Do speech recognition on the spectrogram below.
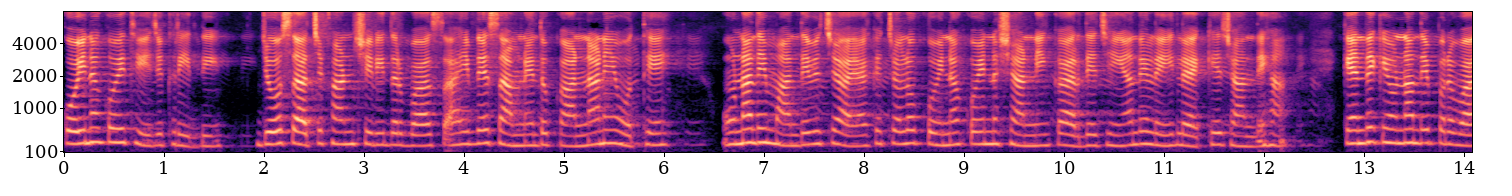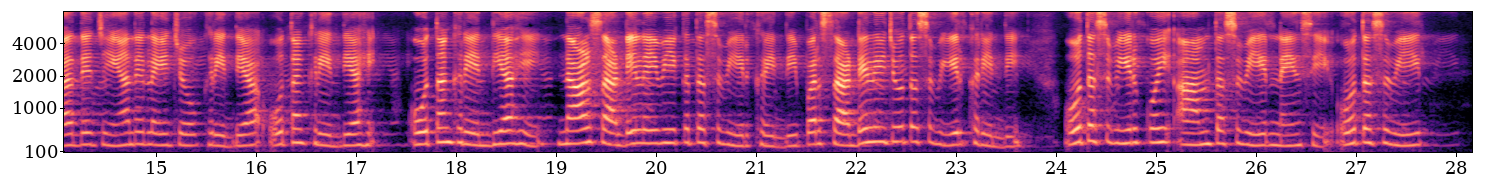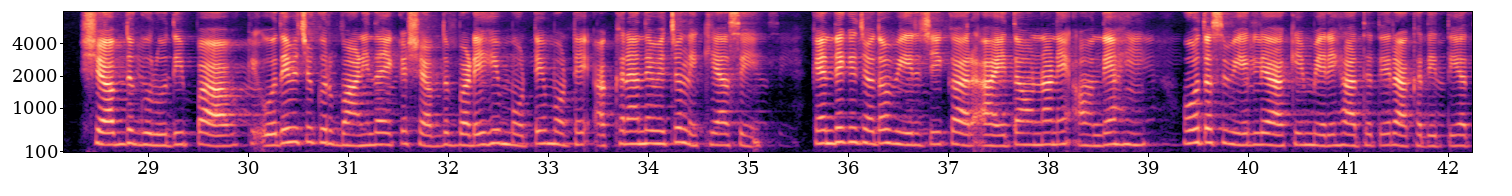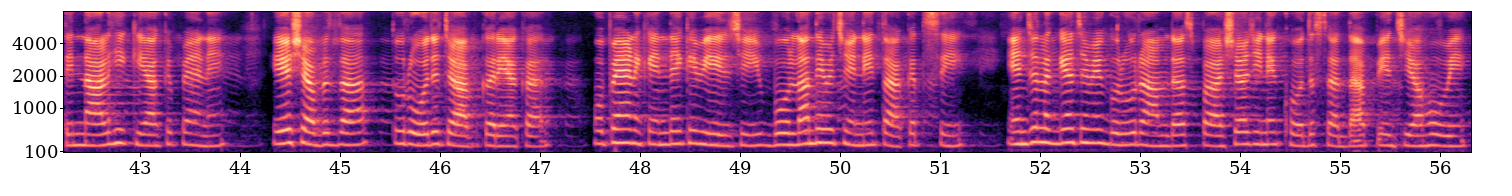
ਕੋਈ ਨਾ ਕੋਈ ਚੀਜ਼ ਖਰੀਦੀ, ਜੋ ਸੱਚਖੰਡ ਸ਼੍ਰੀ ਦਰਬਾਰ ਸਾਹਿਬ ਦੇ ਸਾਹਮਣੇ ਦੁਕਾਨਾਂ ਨੇ ਉੱਥੇ ਉਹਨਾਂ ਦੇ ਮਨ ਦੇ ਵਿੱਚ ਆਇਆ ਕਿ ਚਲੋ ਕੋਈ ਨਾ ਕੋਈ ਨਿਸ਼ਾਨੀ ਘਰ ਦੇ ਜੀਆਂ ਦੇ ਲਈ ਲੈ ਕੇ ਜਾਂਦੇ ਹਾਂ। ਕਹਿੰਦੇ ਕਿ ਉਹਨਾਂ ਦੇ ਪਰਿਵਾਰ ਦੇ ਜੀਆਂ ਦੇ ਲਈ ਜੋ ਖਰੀਦਿਆ, ਉਹ ਤਾਂ ਖਰੀਦਿਆ ਹੀ, ਉਹ ਤਾਂ ਖਰੀਦਿਆ ਹੀ। ਨਾਲ ਸਾਡੇ ਲਈ ਵੀ ਇੱਕ ਤਸਵੀਰ ਖਰੀਦੀ, ਪਰ ਸਾਡੇ ਲਈ ਜੋ ਤਸਵੀਰ ਖਰੀਦੀ, ਉਹ ਤਸਵੀਰ ਕੋਈ ਆਮ ਤਸਵੀਰ ਨਹੀਂ ਸੀ। ਉਹ ਤਸਵੀਰ ਸ਼ਬਦ ਗੁਰੂ ਦੀ ਭਾਵ ਕਿ ਉਹਦੇ ਵਿੱਚ ਗੁਰਬਾਣੀ ਦਾ ਇੱਕ ਸ਼ਬਦ ਬੜੇ ਹੀ ਮੋٹے-ਮੋٹے ਅੱਖਰਾਂ ਦੇ ਵਿੱਚ ਲਿਖਿਆ ਸੀ। ਕਹਿੰਦੇ ਕਿ ਜਦੋਂ ਵੀਰ ਜੀ ਘਰ ਆਏ ਤਾਂ ਉਹਨਾਂ ਨੇ ਆਉਂਦਿਆਂ ਹੀ ਉਹ ਤਸਵੀਰ ਲਿਆ ਕੇ ਮੇਰੇ ਹੱਥ ਤੇ ਰੱਖ ਦਿੱਤੀ ਅਤੇ ਨਾਲ ਹੀ ਕਿਹਾ ਕਿ ਭੈਣੇ, ਇਹ ਸ਼ਬਦ ਦਾ ਤੂੰ ਰੋਜ਼ ਜਾਪ ਕਰਿਆ ਕਰ। ਉਹ ਭੈਣ ਕਹਿੰਦੇ ਕਿ ਵੀਰ ਜੀ, ਬੋਲਾਂ ਦੇ ਵਿੱਚ ਇੰਨੀ ਤਾਕਤ ਸੀ। ਇੰਜ ਲੱਗਿਆ ਜਿਵੇਂ ਗੁਰੂ ਰਾਮਦਾਸ ਪਾਸ਼ਾ ਜੀ ਨੇ ਖੁਦ ਸਦਾ ਭੇਜਿਆ ਹੋਵੇ।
